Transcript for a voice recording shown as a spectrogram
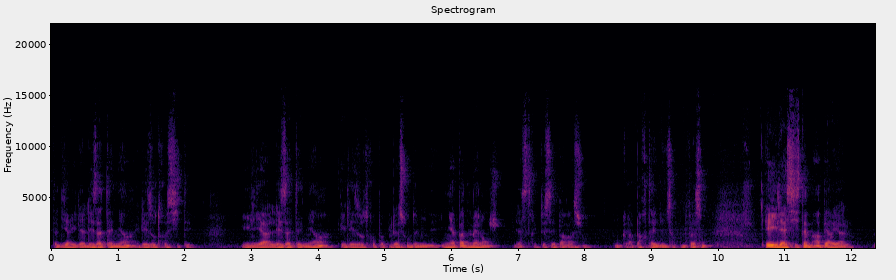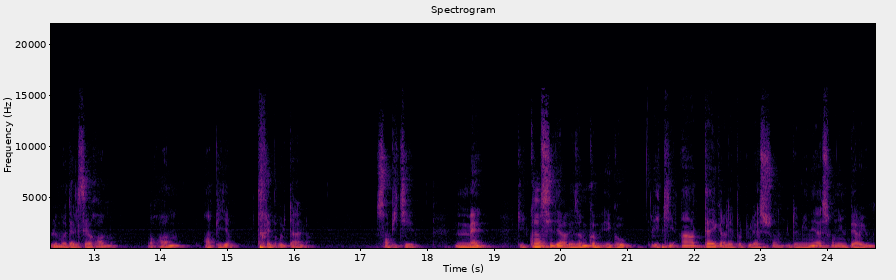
C'est-à-dire il y a les Athéniens et les autres cités. Il y a les Athéniens et les autres populations dominées. Il n'y a pas de mélange, il y a stricte séparation. Donc apartheid d'une certaine façon. Et il y a un système impérial. Le modèle, c'est Rome. Rome, empire, très brutal, sans pitié, mais qui considère les hommes comme égaux et qui intègre les populations dominées à son imperium.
